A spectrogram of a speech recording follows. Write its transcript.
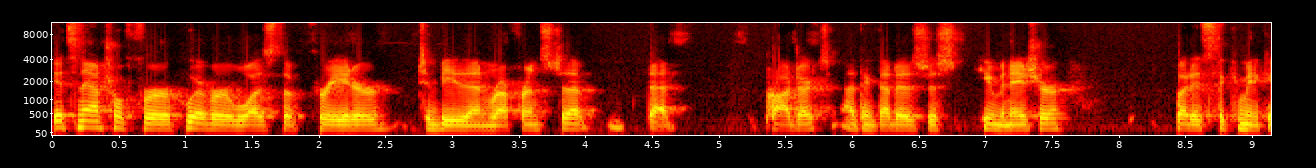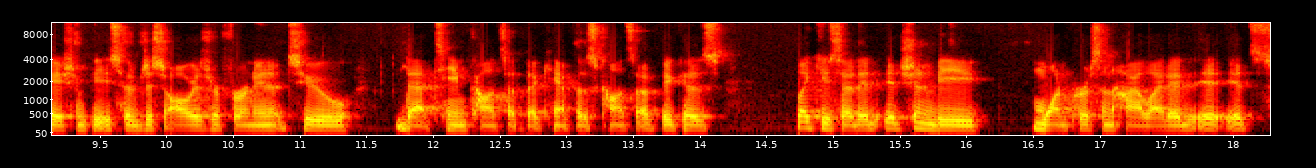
It's natural for whoever was the creator to be then referenced to that that project. I think that is just human nature but it's the communication piece of just always referring it to that team concept, that campus concept, because like you said, it, it shouldn't be one person highlighted. It, it's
